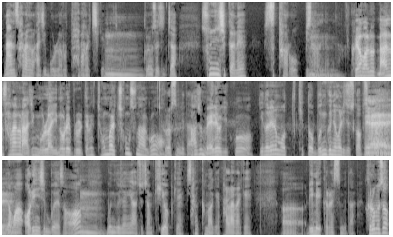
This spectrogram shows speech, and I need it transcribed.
난 사랑을 아직 몰라로 대박을 치게 되죠. 음. 그러면서 진짜 순식간에 스타로 비상하게 음. 됩니다. 그야말로 난 사랑을 아직 몰라 이 노래 부를 때는 정말 청순하고 그렇습니다. 아주 매력 있고 이 노래는 뭐 특히 또 문근영을 잊을 수가 없을 예, 거예요. 예. 영화 어린 신부에서 음. 문근영이 아주 참 귀엽게 상큼하게 발랄하게 어, 리메이크를 했습니다. 그러면서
